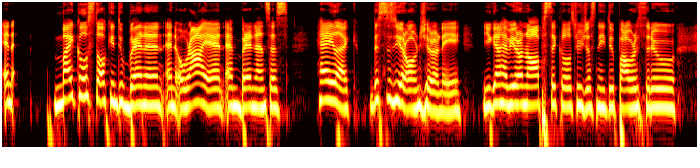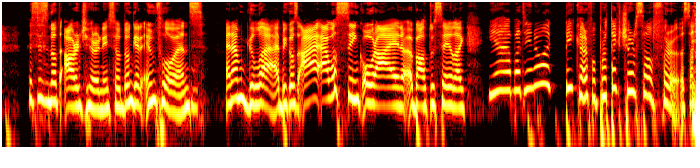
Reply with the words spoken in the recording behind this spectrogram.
And Michael's talking to Brennan and Orion, and Brennan says, Hey, like, this is your own journey. You're gonna have your own obstacles. You just need to power through. This is not our journey, so don't get influenced. And I'm glad because I, I was seeing Orion about to say, like, yeah, but you know, like, be careful, protect yourself first, like,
